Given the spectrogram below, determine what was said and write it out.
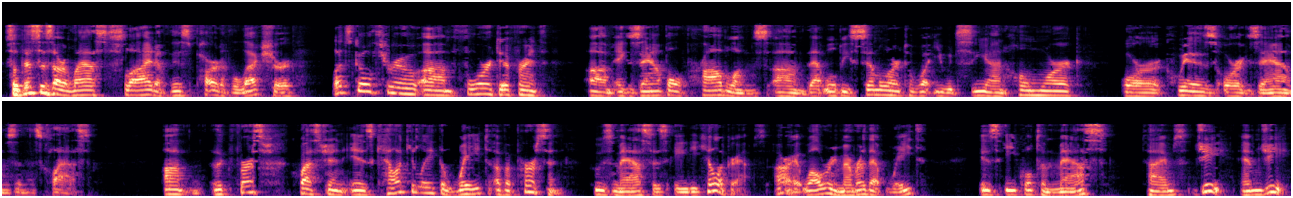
So this is our last slide of this part of the lecture. Let's go through um, four different um, example problems um, that will be similar to what you would see on homework or quiz or exams in this class. Um, the first question is calculate the weight of a person whose mass is 80 kilograms. All right, well, remember that weight is equal to mass times g, mg.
